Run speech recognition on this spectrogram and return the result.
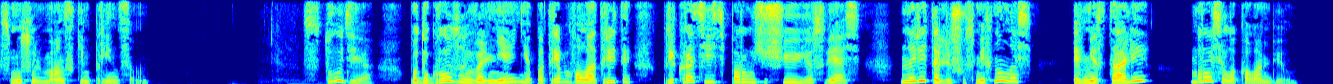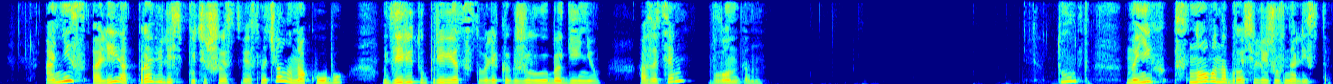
с мусульманским принцем. Студия под угрозой увольнения потребовала от Риты прекратить поручащую ее связь, но Рита лишь усмехнулась и вместо Али бросила Колумбию. Они с Али отправились в путешествие сначала на Кубу, где Риту приветствовали как живую богиню, а затем в Лондон. Тут на них снова набросились журналисты.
